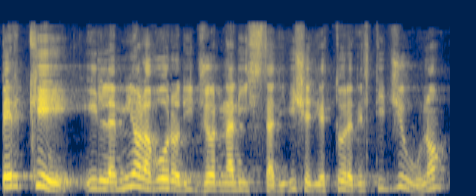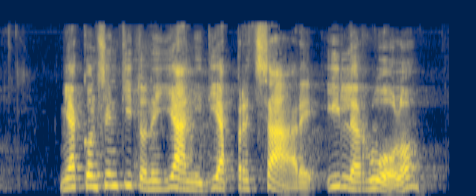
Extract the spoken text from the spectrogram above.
perché il mio lavoro di giornalista, di vice direttore del TG1, mi ha consentito negli anni di apprezzare il ruolo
